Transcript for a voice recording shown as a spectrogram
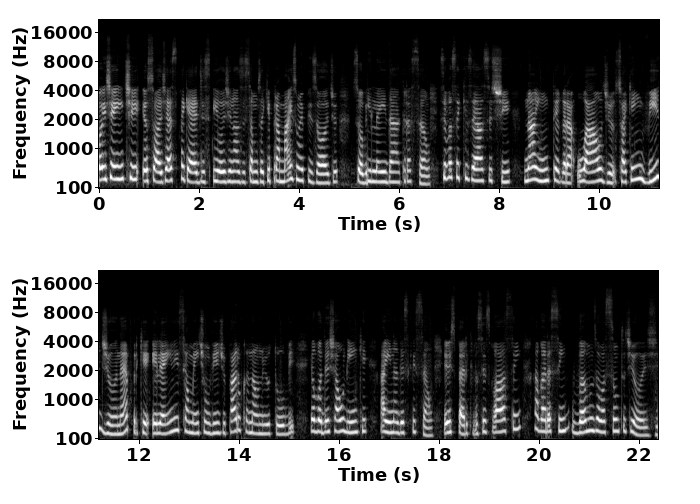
Oi, gente, eu sou a Jéssica Guedes e hoje nós estamos aqui para mais um episódio sobre lei da atração. Se você quiser assistir na íntegra o áudio, só que em vídeo, né? Porque ele é inicialmente um vídeo para o canal no YouTube, eu vou deixar o link aí na descrição. Eu espero que vocês gostem. Agora sim, vamos ao assunto de hoje.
